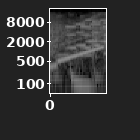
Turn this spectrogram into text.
Woo!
